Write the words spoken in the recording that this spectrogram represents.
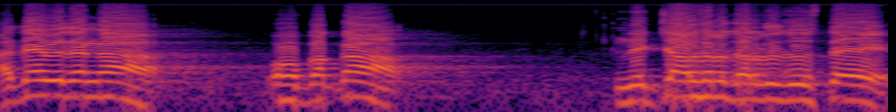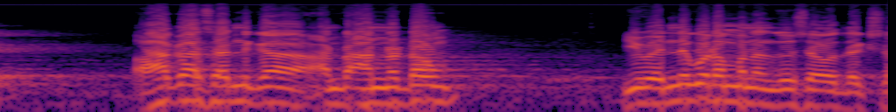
అదేవిధంగా ఓ పక్క నిత్యావసర ధరలు చూస్తే ఆకాశాన్ని అంట ఇవన్నీ కూడా మనం చూసాం అధ్యక్ష.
